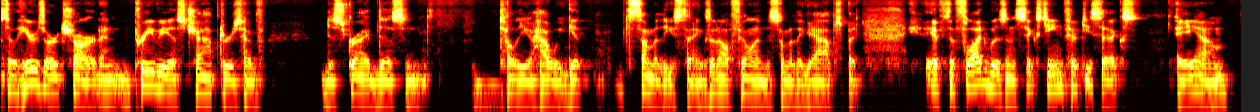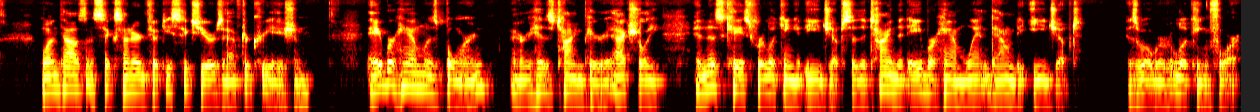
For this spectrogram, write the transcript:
so here's our chart, and previous chapters have described this and tell you how we get some of these things, and I'll fill in some of the gaps. But if the flood was in 1656 AM, 1,656 years after creation, Abraham was born, or his time period. Actually, in this case, we're looking at Egypt. So the time that Abraham went down to Egypt is what we're looking for.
